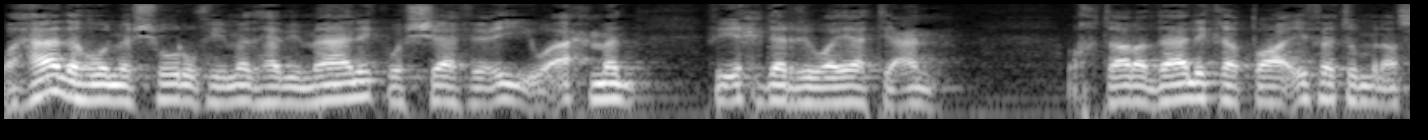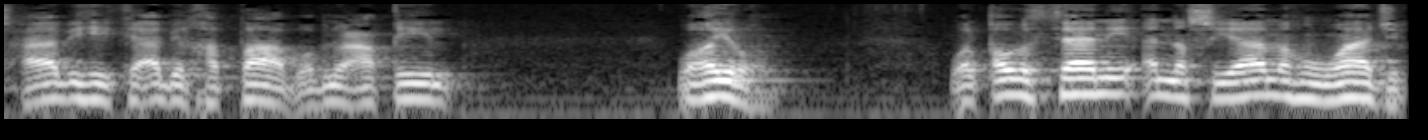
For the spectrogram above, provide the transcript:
وهذا هو المشهور في مذهب مالك والشافعي وأحمد في إحدى الروايات عنه. واختار ذلك طائفة من أصحابه كأبي الخطاب وابن عقيل وغيرهم. والقول الثاني أن صيامه واجب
